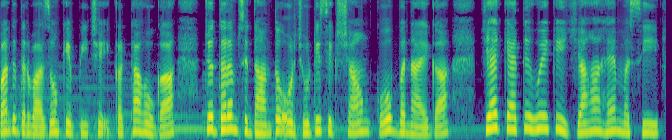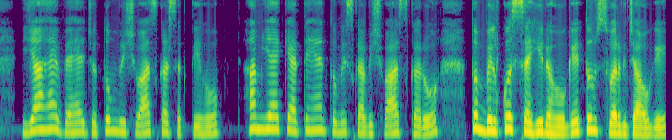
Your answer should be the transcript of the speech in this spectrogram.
बंद दरवाजों के पीछे इकट्ठा होगा, जो धर्म सिद्धांतों और झूठी शिक्षाओं को बनाएगा। यह कहते हुए कि यहाँ है मसीह, यह है वह जो तुम विश्वास कर सकते हो। हम यह कहते हैं, तुम इसका विश्वास करो, तुम बिल्कुल सही रहोगे, तुम स्वर्ग जाओगे।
